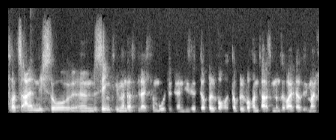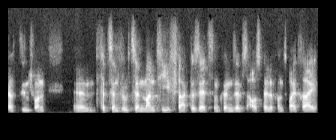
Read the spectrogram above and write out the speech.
trotz allem nicht so ähm, sinkt, wie man das vielleicht vermutet, wenn diese Doppelwoche, Doppelwochen da sind und so weiter. Also die Mannschaften sind schon 14, ähm, 15 Mann tief, stark besetzt und können selbst Ausfälle von zwei, drei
